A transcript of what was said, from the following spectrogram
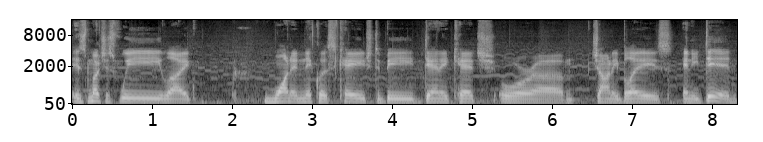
as much as we like wanted Nicolas Cage to be Danny Ketch or um, Johnny Blaze, and he did,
